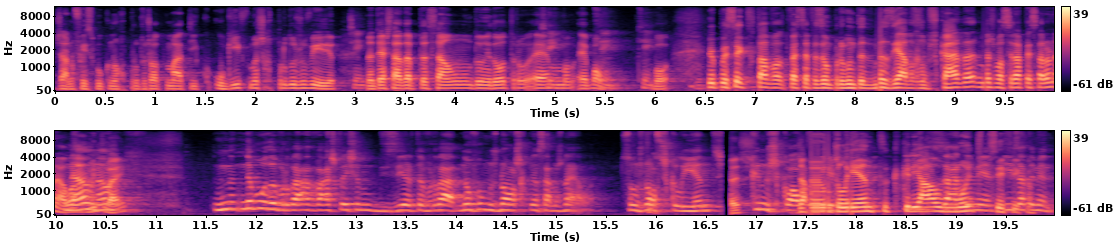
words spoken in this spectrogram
Já no Facebook não reproduz automático o GIF, mas reproduz o vídeo. Sim. Portanto, esta adaptação de um e do outro é, uma, é bom. Sim, sim. Boa. Eu pensei que estivesse a fazer uma pergunta demasiado rebuscada, mas vocês já pensaram nela. Não, Muito não. bem. Na boa da verdade, Vasco, deixa-me dizer-te a verdade, não fomos nós que pensámos nela. São os nossos clientes que nos cobram. Já foi um cliente que queria algo muito específico. Exatamente.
